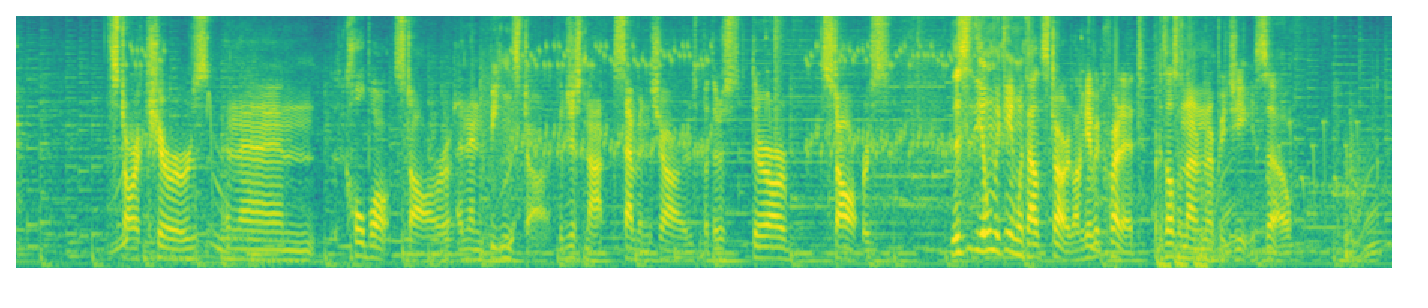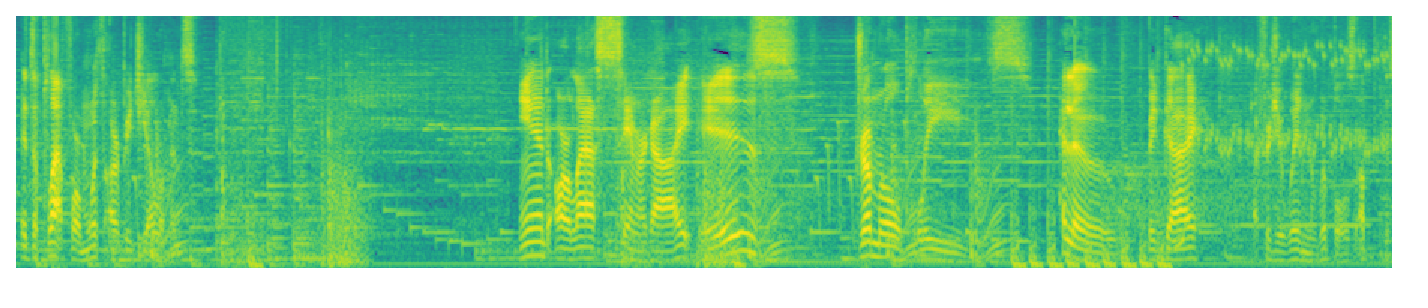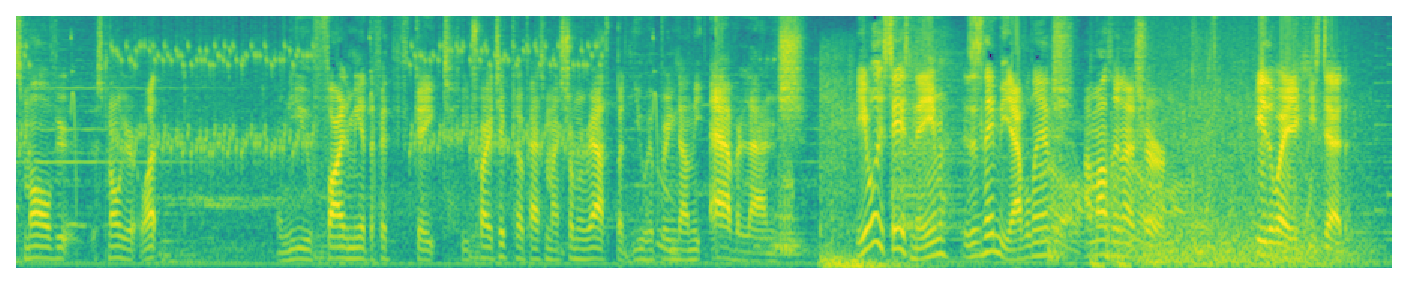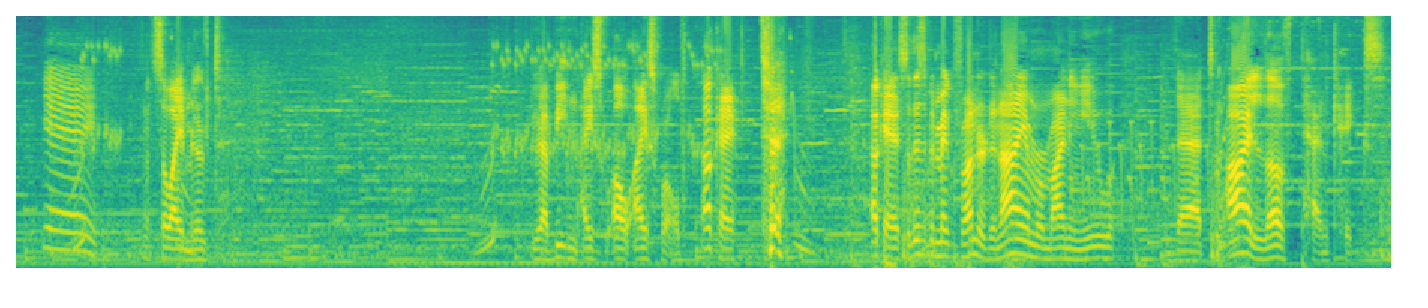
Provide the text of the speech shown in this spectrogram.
Star Cures, and then Cobalt Star, and then Bean Star. They're just not seven shards, but there's there are stars. This is the only game without stars, I'll give it credit, but it's also not an RPG, so... It's a platform with RPG elements. And our last samurai guy is... Drumroll, please. Hello, big guy. A frigid wind ripples up the small view... Small view... What? And you find me at the fifth gate. You try to tiptoe past my stormy wrath, but you bring down the avalanche. Did he really say his name? Is his name the Avalanche? I'm honestly not sure. Either way, he's dead. Yay! And so I melt. You have beaten Ice... Oh, Ice World. Okay. okay, so this has been MegaFreak 400, and I am reminding you that I love pancakes.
